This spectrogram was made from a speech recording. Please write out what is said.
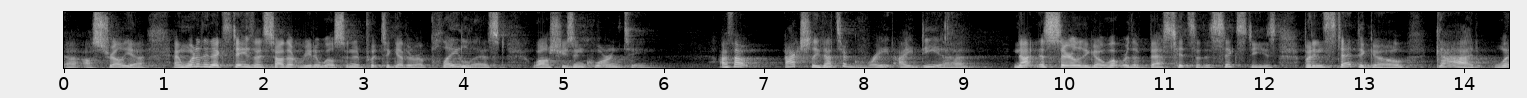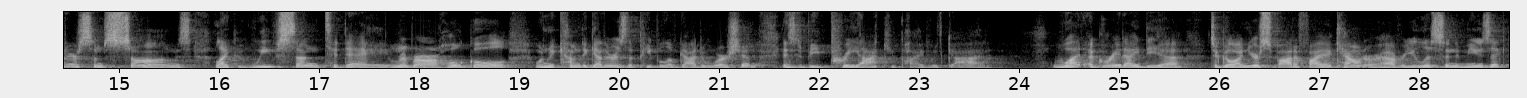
uh, Australia. And one of the next days, I saw that Rita Wilson had put together a playlist while she's in quarantine. I thought, actually, that's a great idea not necessarily to go, what were the best hits of the 60s, but instead to go, God, what are some songs like we've sung today? Remember, our whole goal when we come together as the people of God to worship is to be preoccupied with God. What a great idea to go on your Spotify account or however you listen to music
